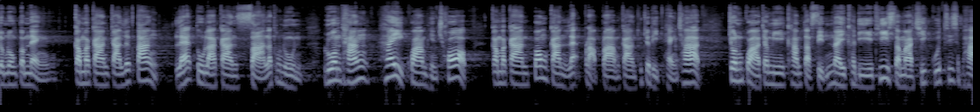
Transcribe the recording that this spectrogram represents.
ดำรงตำแหน่ง กรรมการการเลือกตั้ง และตุลาการศาลรัฐธรรมนูญ รวมทั้งให้ความเห็นชอบ กรรมการป้องกันและปราบปรามการทุจริตแห่งชาติ จนกว่าจะมีคำตัดสินในคดีที่สมาชิกวุฒิสภา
